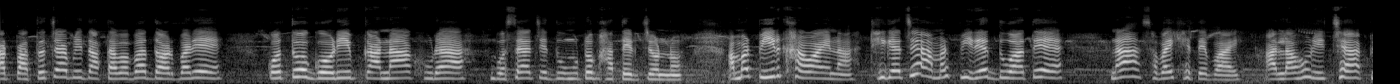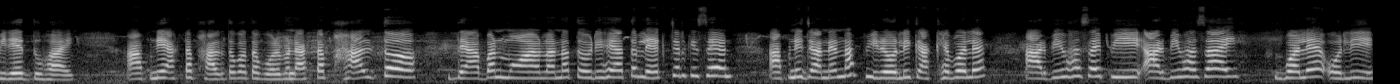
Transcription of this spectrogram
আর পাতচাউরি দাতা বাবার দরবারে কত গরিব, কানা, খুড়া বসে আছে দুমুটো ভাতের জন্য। আমার পীর খাওয়ায় না। ঠিক আছে, আমার পীরের দুয়াতে না সবাই খেতে পায়। আল্লাহর ইচ্ছা পীরের দুহায়। আপনি একটা ফালতু কথা বলবেন, একটা ফালতো দেবান মৌলানা তৈরি হয়ে এত লেকচার কিসেন? আপনি জানেন না, পিরলি কাকে বলে? আরবি ভাষায় পি, আরবি ভাষায় বলে, অলি,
